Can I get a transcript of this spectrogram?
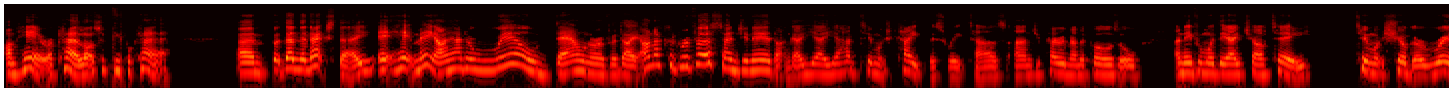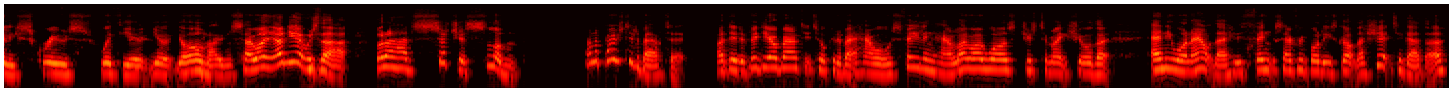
I'm here. I care. Lots of people care. Um, but then the next day, it hit me. I had a real downer of a day, and I could reverse engineer that and go, "Yeah, you had too much cake this week, Taz, and you're perimenopausal, and even with the HRT, too much sugar really screws with your your, your hormones." So I, I knew it was that, but I had such a slump, and I posted about it. I did a video about it, talking about how I was feeling, how low I was, just to make sure that anyone out there who thinks everybody's got their shit together,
